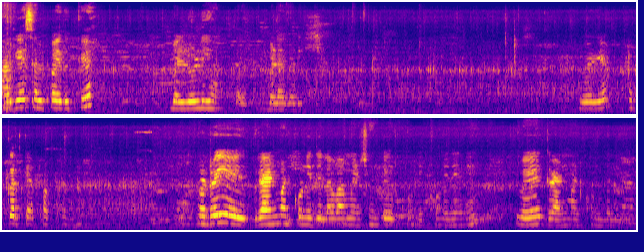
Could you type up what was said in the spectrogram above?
ಹಾಗೆ ಸ್ವಲ್ಪ ಇದಕ್ಕೆ ಬೆಳ್ಳುಳ್ಳಿ ಹಾಕ್ತಾ ಇದ್ದೀನಿ, ಬೆಳಗಡಿ. ಇವಾಗ ಕುಕ್ಕರ್ ಕ್ಯಾಪ್ ಹಾಕ್ಕೊಂಡು ನೋಡ್ರಿ ಗ್ರೈಂಡ್ ಮಾಡ್ಕೊಂಡಿದ್ದಿಲ್ಲ, ಅವಾಗ ಮೆಣಸಿನ್ಕಾಯಿ ಹುರ್ಕೊಂಡು ಇಟ್ಕೊಂಡಿದ್ದೀನಿ. ಇವಾಗ ಗ್ರ್ಯಾಂಡ್ ಮಾಡ್ಕೊಂಡು ಬಂದಿದ್ದೀನಿ.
